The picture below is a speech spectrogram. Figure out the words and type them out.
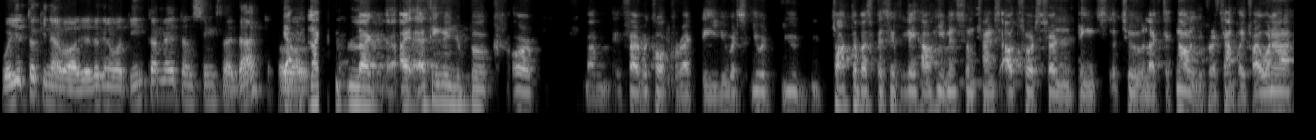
what are you talking about? You're talking about the internet and things like that? Or? Yeah, like like I, I think in your book, or um, if I recall correctly, you were you were you talked about specifically how humans sometimes outsource certain things to like technology. For example, if I wanna,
